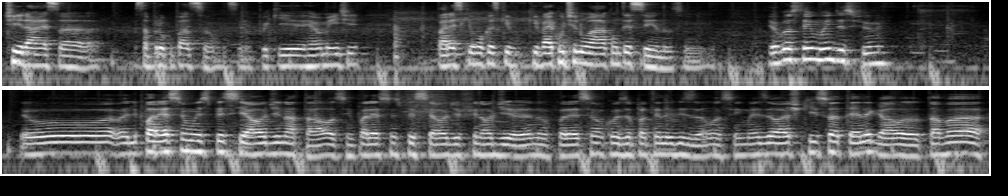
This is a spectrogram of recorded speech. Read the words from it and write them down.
tirar essa, essa preocupação. assim, porque realmente parece que é uma coisa que, que vai continuar acontecendo. Assim. Eu gostei muito desse filme. Eu, ele parece um especial de Natal, assim, parece um especial de final de ano, parece uma coisa pra televisão, assim, mas eu acho que isso é até legal. Eu tava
